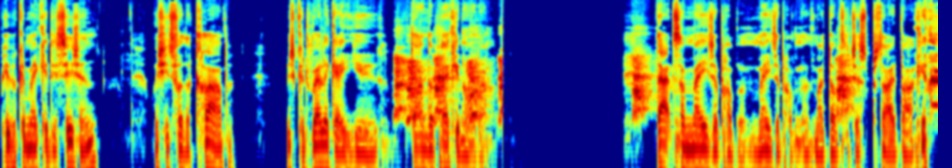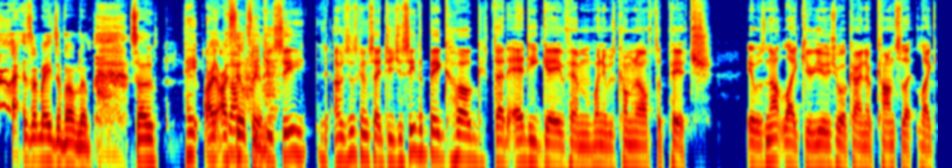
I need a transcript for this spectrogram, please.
People can make a decision, which is for the club, which could relegate you down the pecking order. That's a major problem. Major problem. My dogs have just started barking. That's a major problem. So, Hey, I- hey, I feel for did him. you see? I was just going to say, did you see the big hug that Eddie gave him when he was coming off the pitch? It was not like your usual kind of consulate. Like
